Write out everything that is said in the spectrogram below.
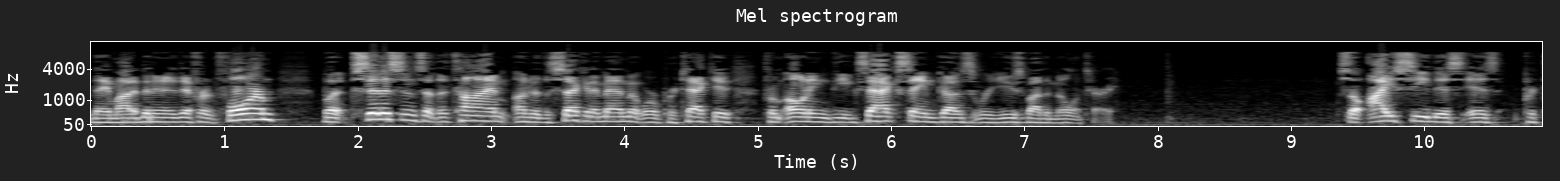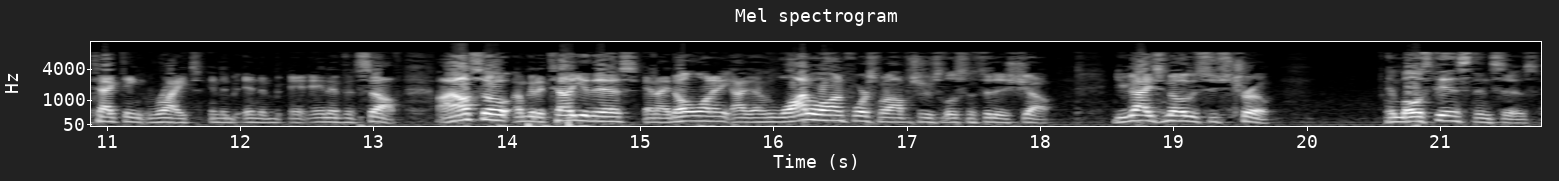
They might have been in a different form, but citizens at the time under the Second Amendment were protected from owning the exact same guns that were used by the military. So I see this as protecting rights in, in, in of itself. I also, I'm going to tell you this, and I don't want any, I have a lot of law enforcement officers listen to this show. You guys know this is true. In most instances,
